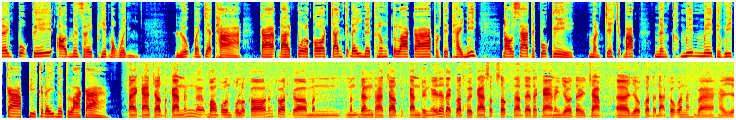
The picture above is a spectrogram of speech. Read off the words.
លែងពួកគេឲ្យមានសេរីភាពមកវិញលោកបញ្ជាក់ថាការដែលពលករចាញ់ក្តីនៅក្នុងតុលាការប្រទេសថៃនេះដោយសារតែពួកគេមិនចេះច្បាប់ និងគ្មានមេធាវីការពីក្តីនៅតុលាការ តែការចោតប្រកាន់ហ្នឹងបងប្អូនពលករហ្នឹងគាត់ក៏មិនមិនដឹងថាចោតប្រកាន់រឿងអីដែរតែគាត់ធ្វើការសុកសុកស្រាប់តែតការហ្នឹងយកទៅចាប់យកគាត់ទៅដាក់គុកណាបាទហើយ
